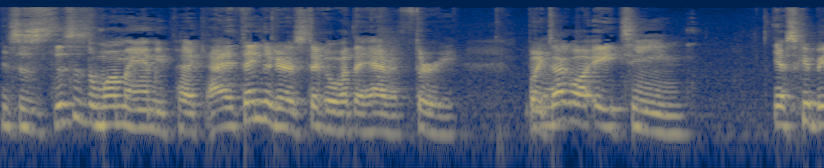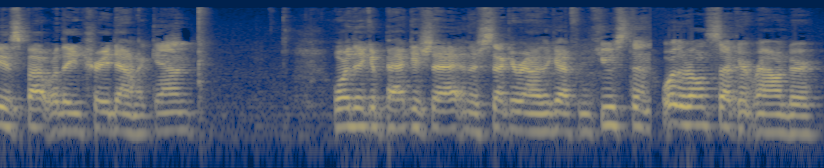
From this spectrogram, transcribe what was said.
this is this is the one Miami pick. I think they're gonna stick with what they have at three. But you talk about 18. This could be a spot where they trade down again. Or they could package that in their second round they got from Houston. Or their own second rounder.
